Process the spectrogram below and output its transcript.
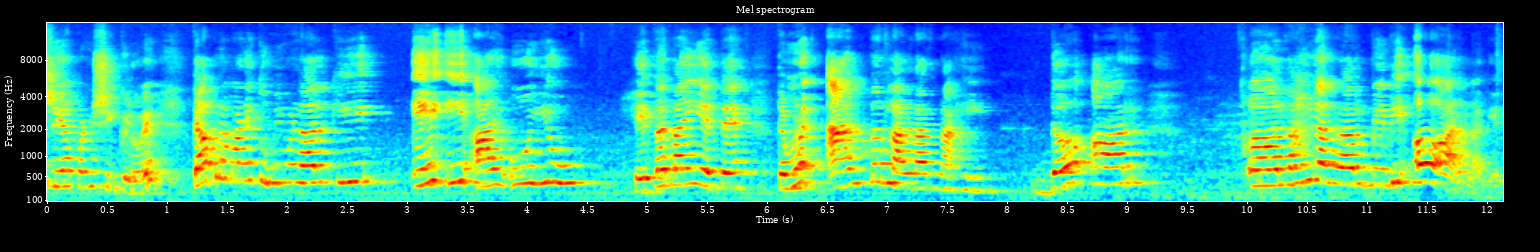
जे आपण शिकलोय त्याप्रमाणे तुम्ही म्हणाल की A E I O U हे तर नाही येते. त्यामुळे अँड तर लागणार नाही. द आर नाही लागणार मे बी अ आर लागेल.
